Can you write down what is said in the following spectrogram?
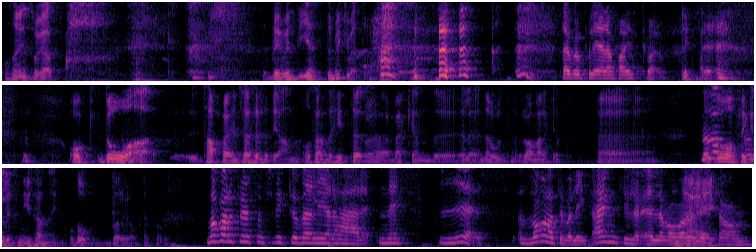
Och sen insåg jag att ah, det blev inte jättemycket bättre. Det här med att polera bajskorv. Exakt. Och då tappade jag intresset lite grann. Och sen så hittade jag då det här backend, eller Node-ramverket. Eh, Men och då vad- fick jag lite nytändning och då började jag om helt och hållet. Vad var det förresten som fick du att välja det här Nest.js? Alltså var det att det var likt Angular eller vad var det Nej. liksom?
